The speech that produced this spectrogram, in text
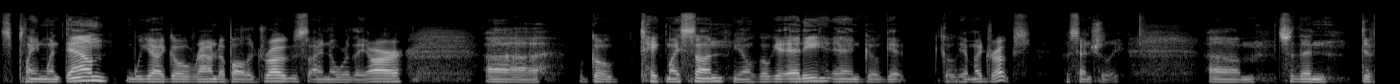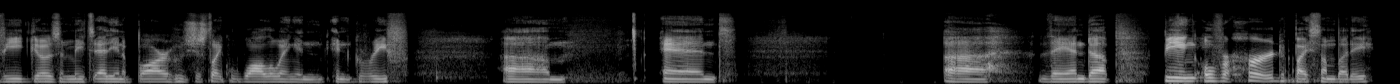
this plane went down. We gotta go round up all the drugs. I know where they are. Uh, go take my son. You know, go get Eddie and go get go get my drugs. Essentially. Um, so then David goes and meets Eddie in a bar who's just like wallowing in, in grief. Um, and uh, they end up being overheard by somebody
